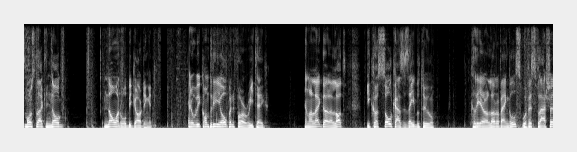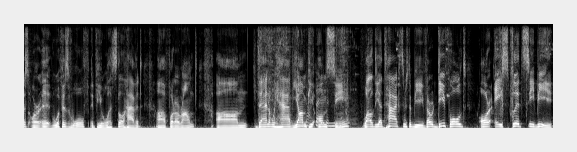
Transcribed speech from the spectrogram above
most likely no no one will be guarding it. It will be completely open for a retake. And I like that a lot because Soulcas is able to clear a lot of angles with his flashes or uh, with his wolf if he will still have it uh, for a round. Um, then we have Jamppi better on than C, while the attack seems to be very default or a split CB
